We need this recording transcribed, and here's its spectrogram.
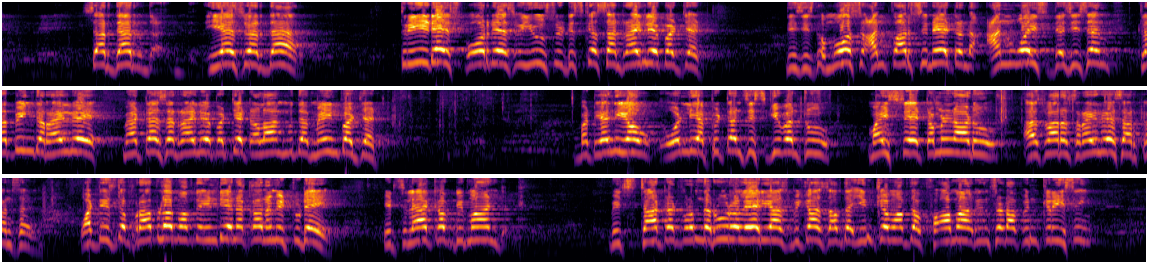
Sir, there, years were there. Three days, four days we used to discuss on railway budget. This is the most unfortunate and unwise decision clubbing the railway matters and railway budget along with the main budget. But anyhow, only a pittance is given to my state, Tamil Nadu, as far as railways are concerned. What is the problem of the Indian economy today? Its lack of demand, which started from the rural areas because of the income of the farmer instead of increasing,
